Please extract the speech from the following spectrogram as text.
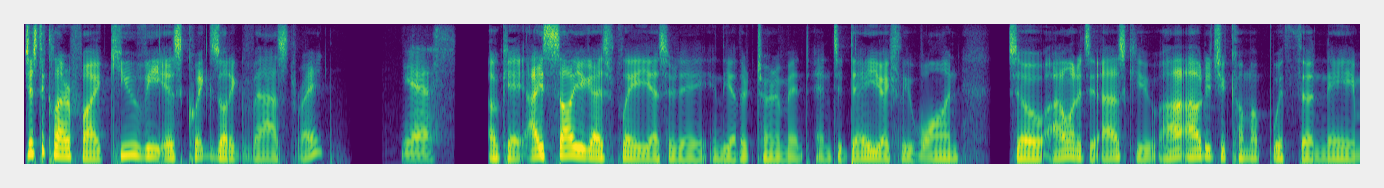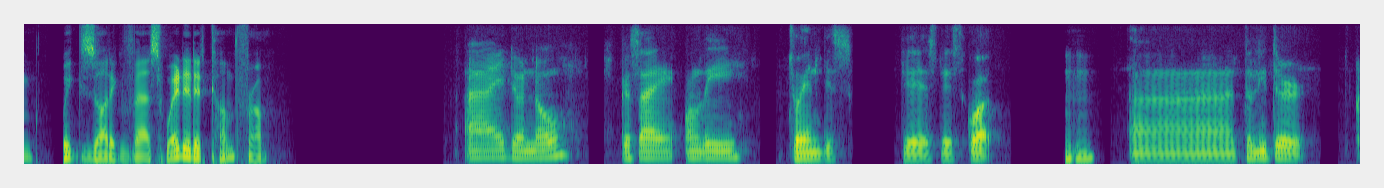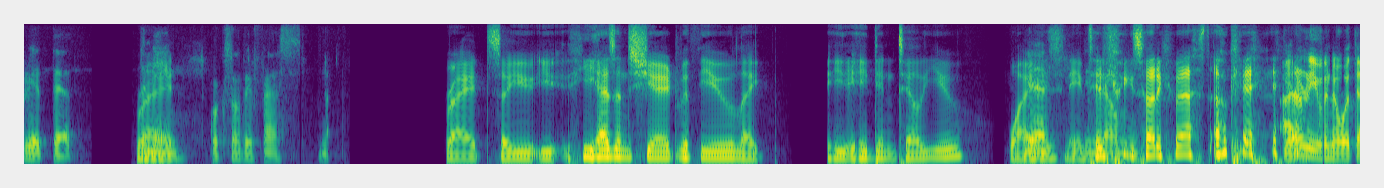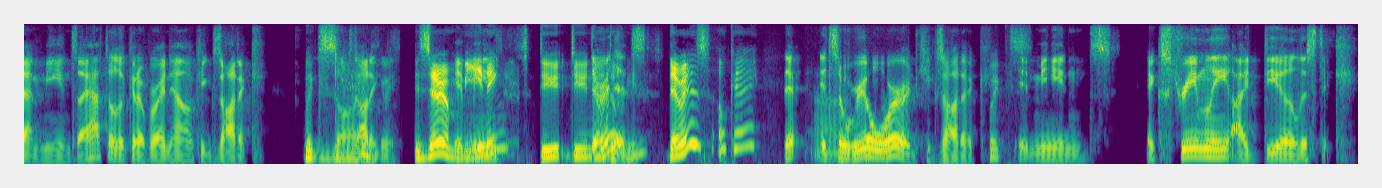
just to clarify, QV is Quixotic Vast, right? Yes. Okay, I saw you guys play yesterday in the other tournament and today you actually won. So I wanted to ask you, how how did you come up with the name Quixotic Vast? Where did it come from? I don't know, cause I only joined this this this squad. Mhm. Uh, the leader created that. The Right. name Quixotic Vast. No, Right. So you, you he hasn't shared with you like he he didn't tell you why Yes, he's he named didn't it tell. Quixotic Vast. Okay. I don't even know what that means. I have to look it up right now. Exotic. What Exotic. Exotic? Is there a It meaning? means- do you do you know There the is. meaning? There is? Okay. There, it's a Uh, real word, exotic. Quix- It means extremely idealistic.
